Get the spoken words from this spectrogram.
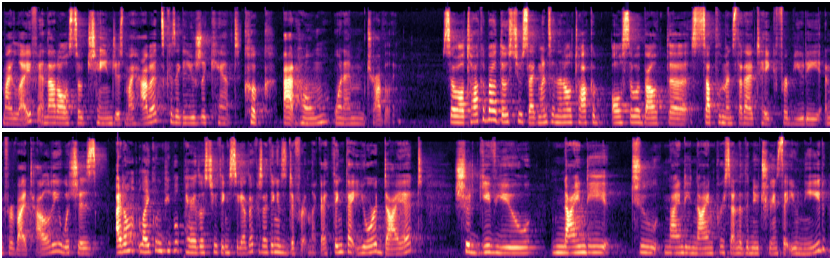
my life. And that also changes my habits because I usually can't cook at home when I'm traveling. So I'll talk about those two segments and then I'll talk also about the supplements that I take for beauty and for vitality, which is I don't like when people pair those two things together because I think it's different. Like I think that your diet should give you 90 to 99% of the nutrients that you need.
